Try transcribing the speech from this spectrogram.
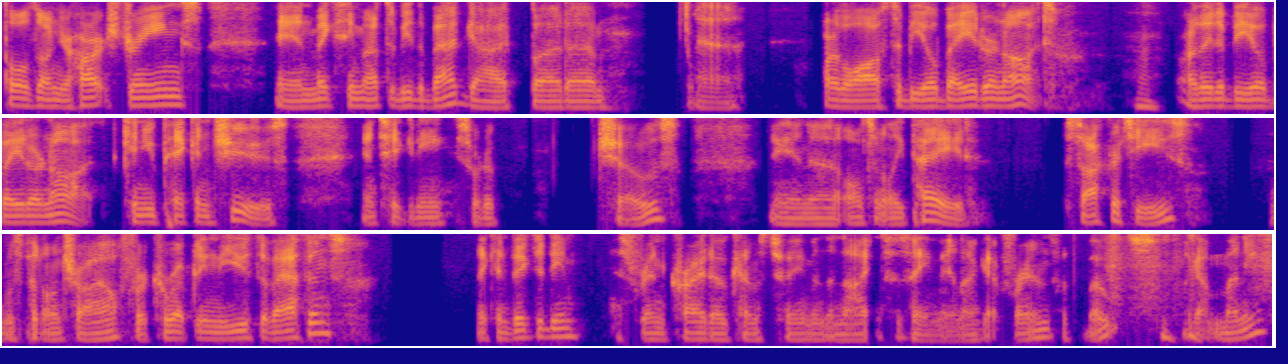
pulls on your heartstrings and makes him out to be the bad guy. But um, uh, are the laws to be obeyed or not? Hmm. Are they to be obeyed or not? Can you pick and choose? Antigone sort of chose and uh, ultimately paid. Socrates was put on trial for corrupting the youth of Athens. They convicted him. His friend Crito comes to him in the night and says, Hey, man, I got friends with boats. I got money.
